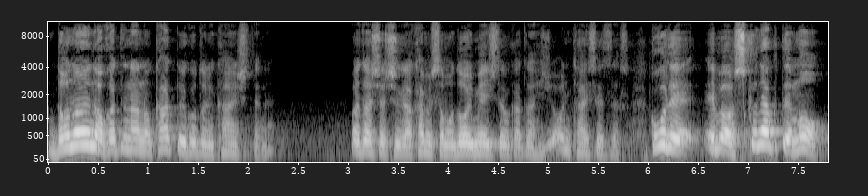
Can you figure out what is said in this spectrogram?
どのようなお方なのかということに関してね私たちが神様をどうイメージしているかというのは非常に大切です。ここでエヴァは少なくても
